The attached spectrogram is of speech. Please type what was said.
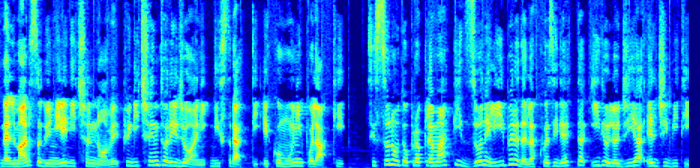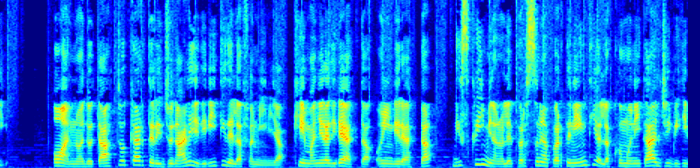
Dal marzo 2019 più di 100 regioni, distretti e comuni polacchi si sono autoproclamati zone libere dalla cosiddetta ideologia LGBT o hanno adottato carte regionali dei diritti della famiglia, che in maniera diretta o indiretta discriminano le persone appartenenti alla comunità LGBT+,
